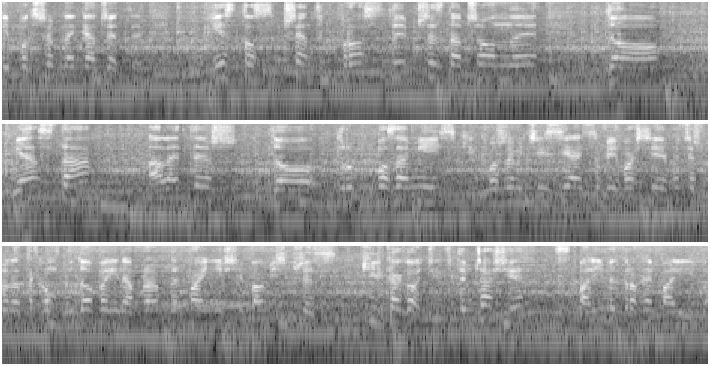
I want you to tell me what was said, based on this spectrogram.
niepotrzebne gadżety. Jest to sprzęt prosty, przeznaczony do miasta, ale też do dróg pozamiejskich. Możemy gdzieś zjechać sobie właśnie chociażby na taką budowę i naprawdę fajnie się bawić przez kilka godzin. W tym czasie spalimy trochę paliwa.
